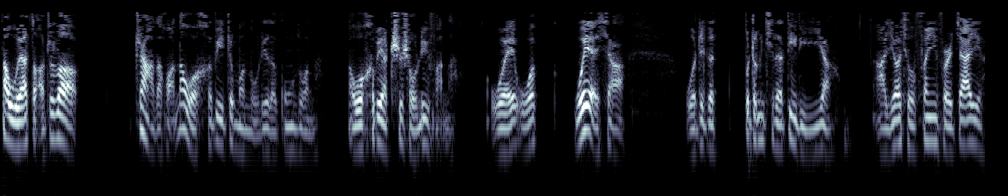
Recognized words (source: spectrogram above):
那我要早知道这样的话，那我何必这么努力的工作呢？那我何必要持守律法呢？我我我也像我这个不争气的弟弟一样啊，要求分一份家业，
